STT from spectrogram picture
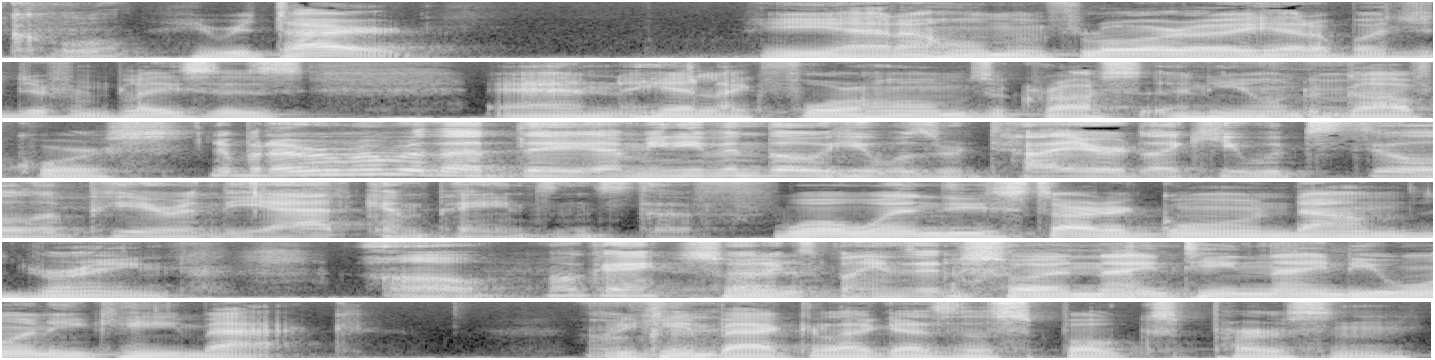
Cool. He retired. He had a home in Florida. He had a bunch of different places, and he had like four homes across. And he owned Mm-hmm. a golf course. Yeah, but I remember that day. I mean, even though he was retired, like he would still appear in the ad campaigns and stuff. Well, Wendy's started going down the drain. Oh, okay. So that in- explains it. So in 1991, he came back. He came back like as a spokesperson,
